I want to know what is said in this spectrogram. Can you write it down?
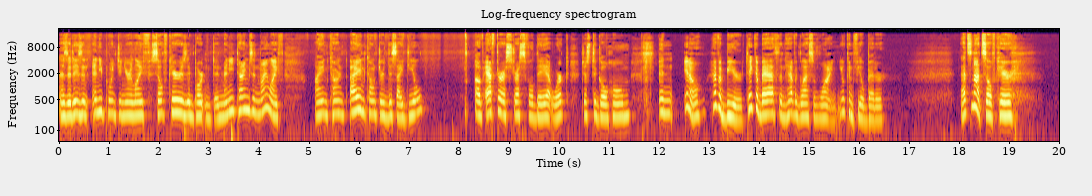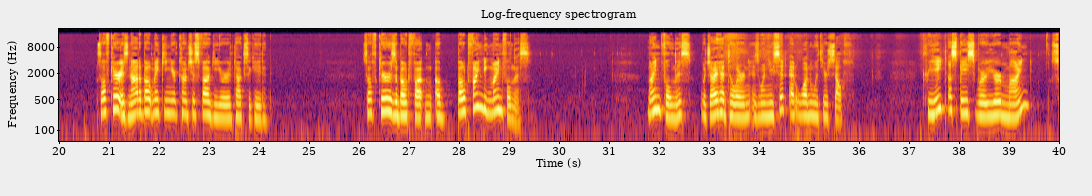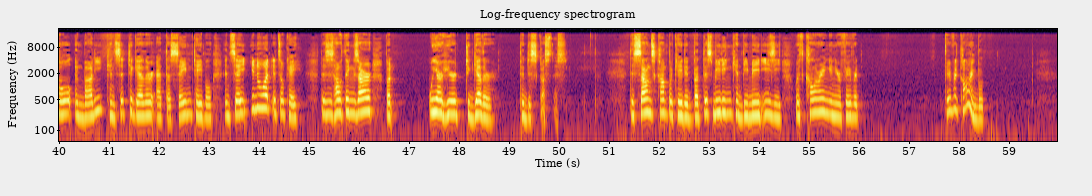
as it is in any point in your life, self care is important. And many times in my life, I, encountered, I encountered this ideal of after a stressful day at work, just to go home and, you know, have a beer, take a bath, and have a glass of wine. You can feel better. That's not self care. Self care is not about making your conscience foggy or intoxicated. Self care is about, fi- about finding mindfulness. Mindfulness, which I had to learn, is when you sit at one with yourself. Create a space where your mind, soul, and body can sit together at the same table and say, you know what, it's okay. This is how things are, but we are here together to discuss this. This sounds complicated, but this meeting can be made easy with coloring in your favorite favorite coloring book.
